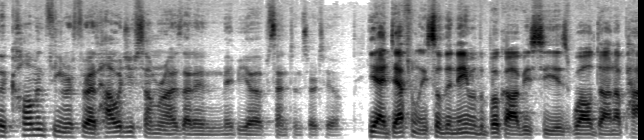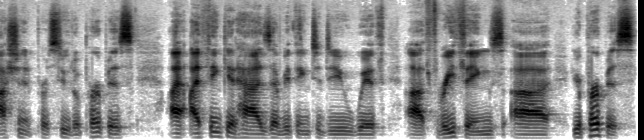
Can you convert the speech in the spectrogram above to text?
the common theme or thread, how would you summarize that in maybe a sentence or two? Yeah, definitely. So the name of the book obviously is Well Done, A Passionate Pursuit of Purpose. I, I think it has everything to do with uh, three things. Uh, your purpose.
